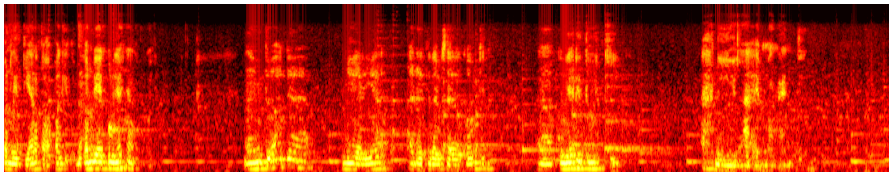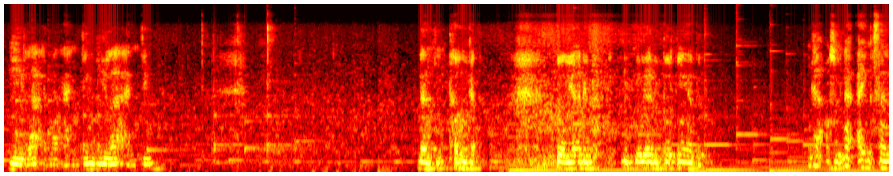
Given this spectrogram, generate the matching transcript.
penelitian atau apa gitu. Bukan biaya kuliahnya. Nah itu ada biaya ada kita bisa kom nah, kuliah di Turki. Ah gila emang anjing gila emang anjing gila anjing. Dan tahu nggak? Kuliah di, di kuliah di Turki itu. Enggak maksudnya aing kesel.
